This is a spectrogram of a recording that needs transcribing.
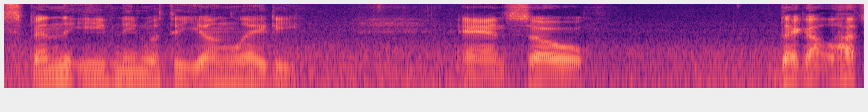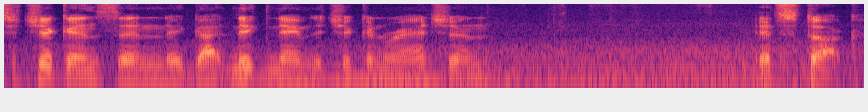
spend the evening with the young lady. And so they got lots of chickens and it got nicknamed the Chicken Ranch and it stuck.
